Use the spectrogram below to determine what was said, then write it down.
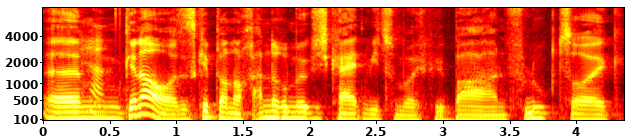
Ähm, Ja. Genau, also es gibt auch noch andere Möglichkeiten, wie zum Beispiel Bahn, Flugzeug,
